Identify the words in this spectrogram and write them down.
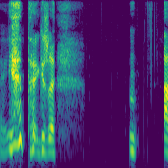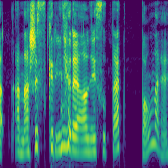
Hej, takže a, a naše skrine reálne sú tak plné,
